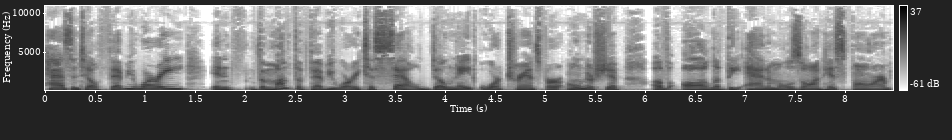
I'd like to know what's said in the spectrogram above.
has until February, in the month of February, to sell, donate, or transfer ownership of all of the animals on his farm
